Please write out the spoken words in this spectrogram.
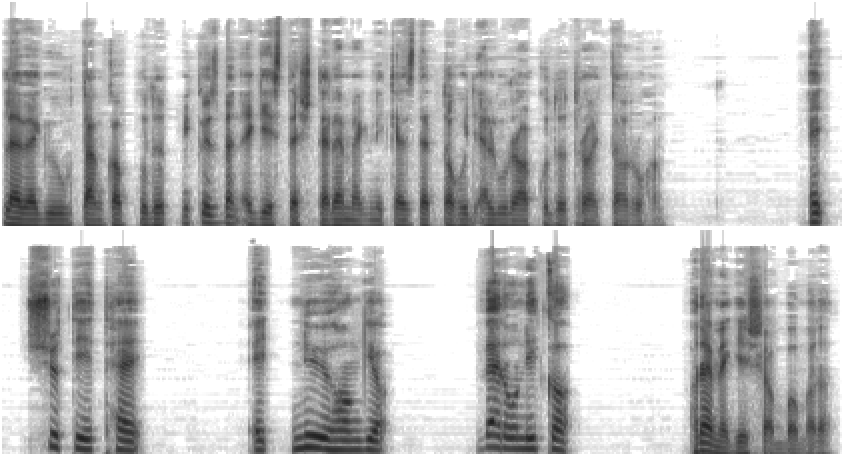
levegő után kapkodott, miközben egész teste remegni kezdett, ahogy eluralkodott rajta a roham. Egy sötét hely, egy nő hangja, Veronika, A remegés abba maradt.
